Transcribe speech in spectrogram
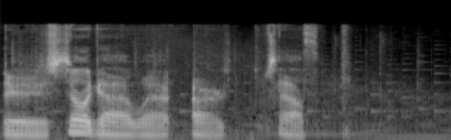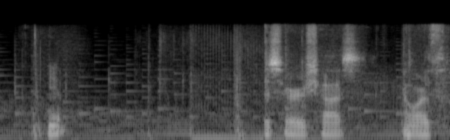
There's still a guy west or south. Yep. Just heard shots north.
